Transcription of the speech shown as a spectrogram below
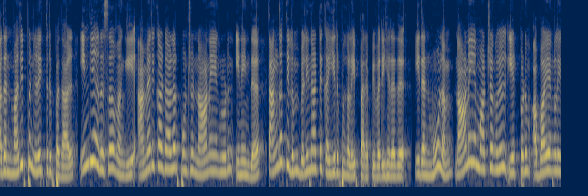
அதன் மதிப்பு நிலைத்திருப்பதால் இந்திய ரிசர்வ் வங்கி அமெரிக்க டாலர் போன்ற நாணயங்களுடன் இணைந்து தங்கத்திலும் வெளிநாட்டு கையிருப்புகளை பரப்பி வருகிறது. இதன் மூலம் நாணய மாற்றங்களில் ஏற்படும் அபாயங்களை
